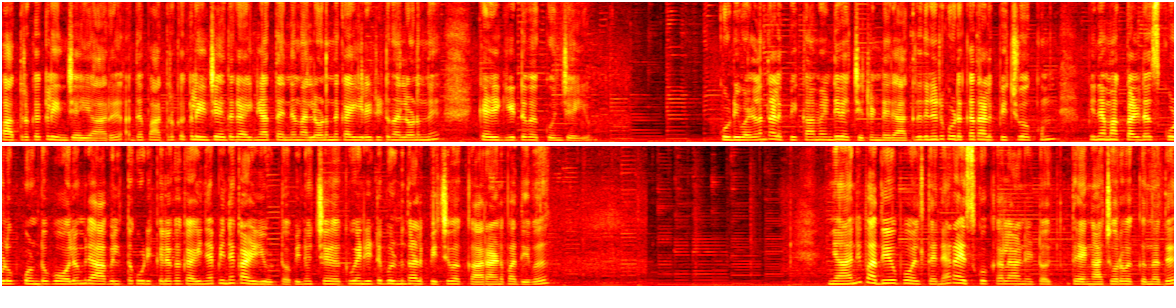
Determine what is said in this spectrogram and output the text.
പാത്രമൊക്കെ ക്ലീൻ ചെയ്യാറ്. അത് പാത്രമൊക്കെ ക്ലീൻ ചെയ്ത് കഴിഞ്ഞാൽ തന്നെ നല്ലോണം കയ്യിലിട്ടിട്ട് നല്ലോണം കഴുകിയിട്ട് വെക്കുകയും ചെയ്യും. കുടിവെള്ളം തിളപ്പിക്കാൻ വേണ്ടി വെച്ചിട്ടുണ്ട്. രാത്രി ഇതിനൊരു കുടുക്ക തിളപ്പിച്ച് വെക്കും. പിന്നെ മക്കളുടെ സ്കൂളിൽ കൊണ്ടുപോലും രാവിലത്തെ കുടിക്കലൊക്കെ കഴിഞ്ഞാൽ പിന്നെ കഴിയും കേട്ടോ പിന്നെ ഉച്ചയ്ക്ക് വേണ്ടിയിട്ട് വീണ്ടും തിളപ്പിച്ച് വെക്കാറാണ് പതിവ്. ഞാൻ പതിവ് പോലെ തന്നെ റൈസ് കുക്കറിലാണ് കേട്ടോ തേങ്ങാച്ചോറ് വെക്കുന്നത്.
